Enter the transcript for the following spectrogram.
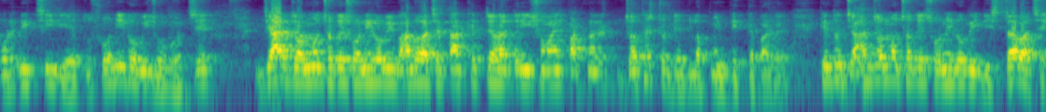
করে দিচ্ছি। যেহেতু শনির অভিযোগ হচ্ছে, যার জন্মছকে শনি রবি ভালো আছে, তার ক্ষেত্রে হয়তো এই সময় পার্টনারের যথেষ্ট ডেভেলপমেন্ট দেখতে পারবেন। কিন্তু যার জন্মছকে শনি রবি ডিস্টার্ব আছে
